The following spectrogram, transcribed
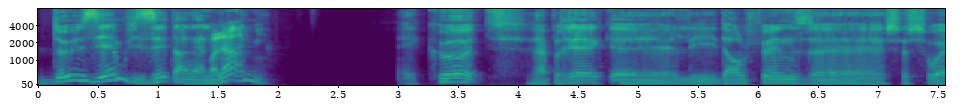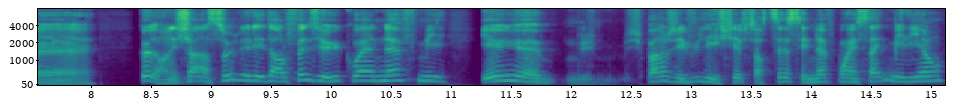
Deuxième visite en Allemagne. Écoute, après que les Dolphins euh, se soient... Euh, écoute, on est chanceux, les Dolphins, il y a eu quoi? 9 millions? Il y a eu, euh, je pense, j'ai vu les chiffres sortir, c'est 9,5 millions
